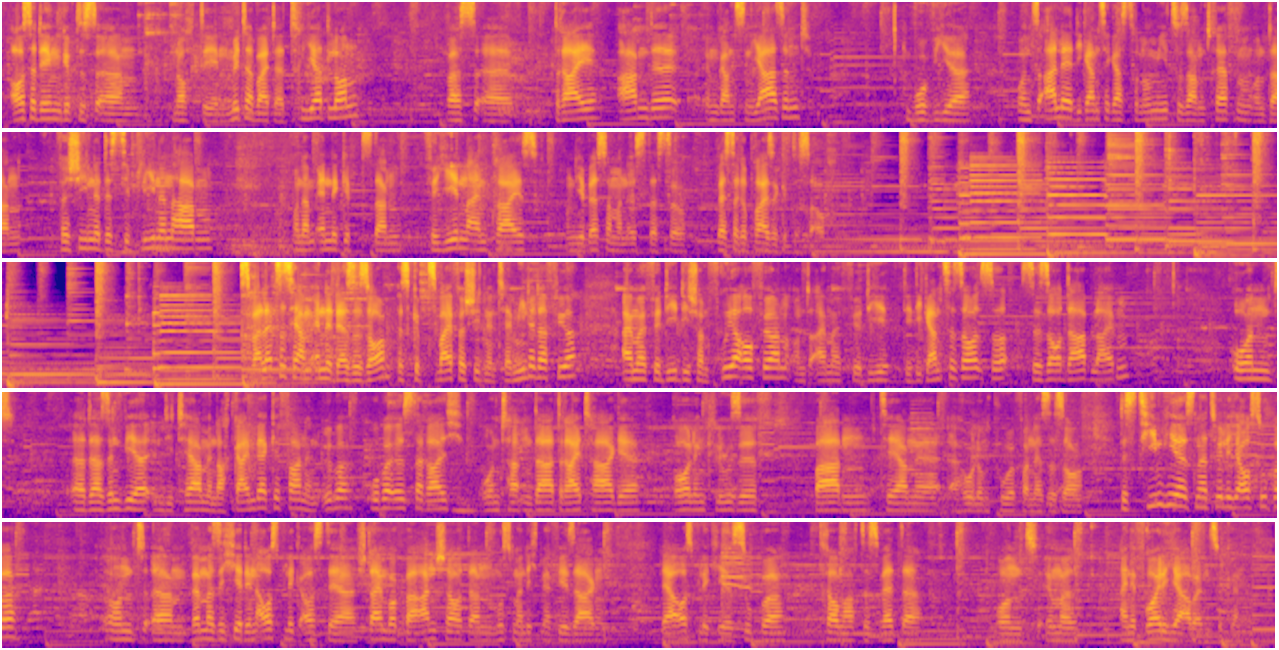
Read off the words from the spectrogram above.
Außerdem gibt es ähm, noch den Mitarbeiter Triathlon, was äh, drei Abende im ganzen Jahr sind, wo wir uns alle, die ganze Gastronomie zusammen treffen und dann verschiedene Disziplinen haben. Und am Ende gibt es dann für jeden einen Preis und je besser man ist, desto bessere Preise gibt es auch. Es war letztes Jahr am Ende der Saison. Es gibt zwei verschiedene Termine dafür. Einmal für die, die schon früher aufhören und einmal für die, die die ganze Saison da bleiben. Und äh, da sind wir in die Therme nach Geimberg gefahren in Ober Oberösterreich und hatten da drei Tage All-Inclusive, Baden, Therme, Erholung pur von der Saison. Das Team hier ist natürlich auch super. Und ähm, wenn man sich hier den Ausblick aus der Steinbockbar anschaut, dann muss man nicht mehr viel sagen. Der Ausblick hier ist super, traumhaftes Wetter, und immer eine Freude, hier arbeiten zu können.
